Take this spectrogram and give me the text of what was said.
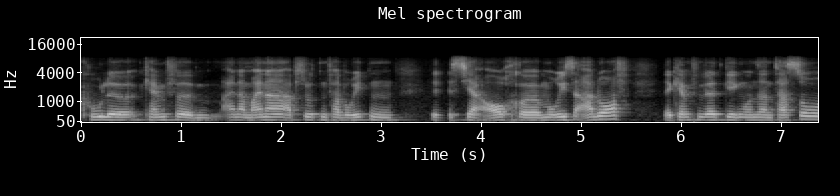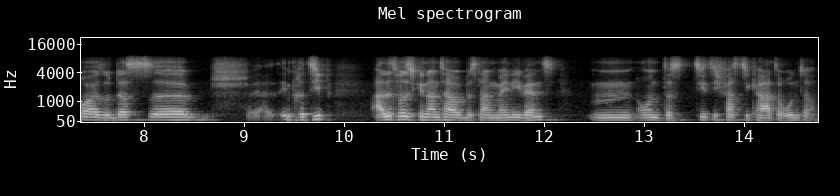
coole Kämpfe. Einer meiner absoluten Favoriten ist ja auch äh, Maurice Adorf, der kämpfen wird gegen unseren Tasso. Also das äh, im Prinzip alles, was ich genannt habe, bislang Main Events. Mm, und das zieht sich fast die Karte runter.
